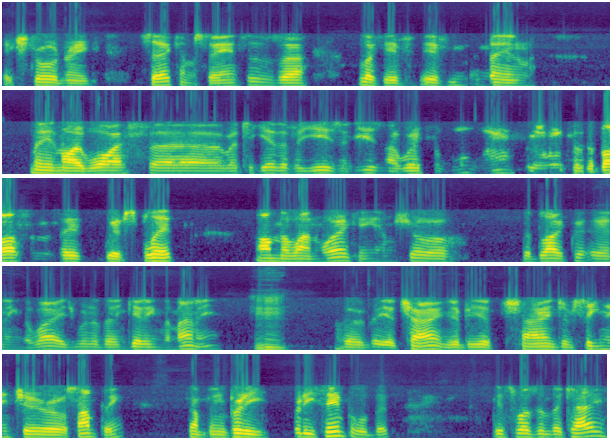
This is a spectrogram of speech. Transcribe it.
extraordinary circumstances. Uh, look, if if me and me and my wife uh, were together for years and years, and I worked for Woolworths, and I worked for the boss, and said we've split. I'm the one working. I'm sure the bloke earning the wage would have been getting the money. Mhm. There would be a change. There'd be a change of signature or something, something pretty pretty simple. But this wasn't the case.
